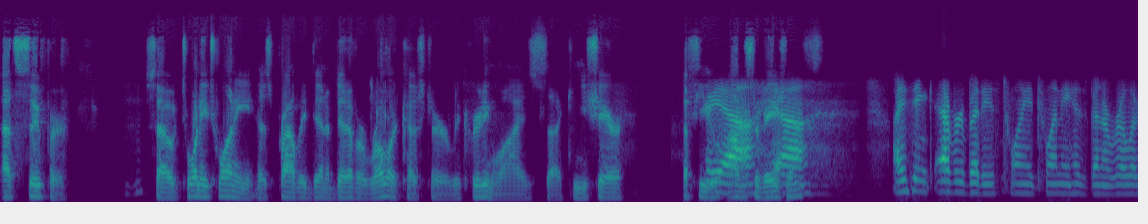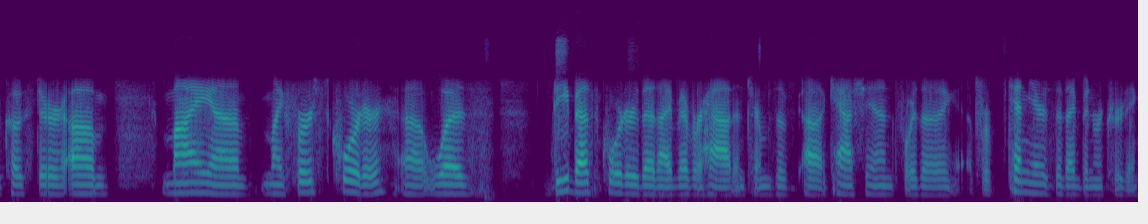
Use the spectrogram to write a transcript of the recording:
That's super. Mm-hmm. So 2020 has probably been a bit of a roller coaster recruiting wise. Uh, can you share a few yeah, observations? Yeah. I think everybody's 2020 has been a roller coaster. Um, my uh, my first quarter uh, was the best quarter that I've ever had in terms of uh, cash in for the for 10 years that I've been recruiting.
